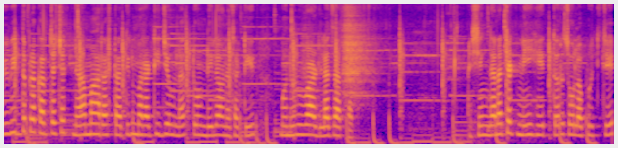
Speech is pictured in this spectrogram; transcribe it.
विविध प्रकारच्या चटण्या महाराष्ट्रातील मराठी जेवणात तोंडी लावण्यासाठी म्हणून वाढल्या जातात. शेंगदाणा चटणी हे तर सोलापूरचे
